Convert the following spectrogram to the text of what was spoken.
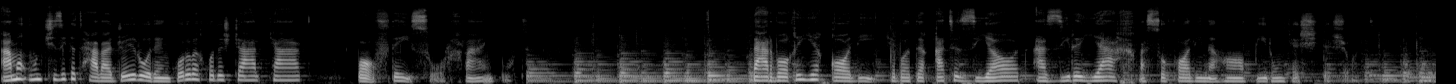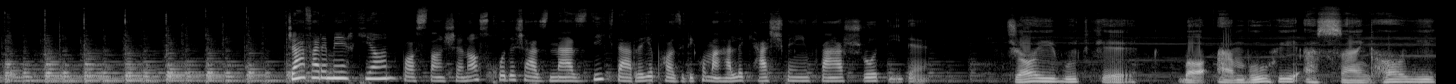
اما اون چیزی که توجه رودنکو رو به خودش جلب کرد بافته ای سرخ رنگ بود در واقع یه قالی که با دقت زیاد از زیر یخ و سفالینه ها بیرون کشیده شد. جعفر مهرکیان باستانشناس خودش از نزدیک در ری پازیریک و محل کشف این فرش رو دیده. جایی بود که با انبوهی از سنگهایی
